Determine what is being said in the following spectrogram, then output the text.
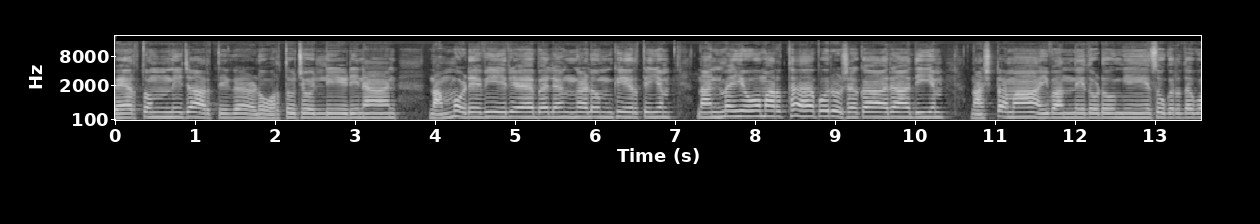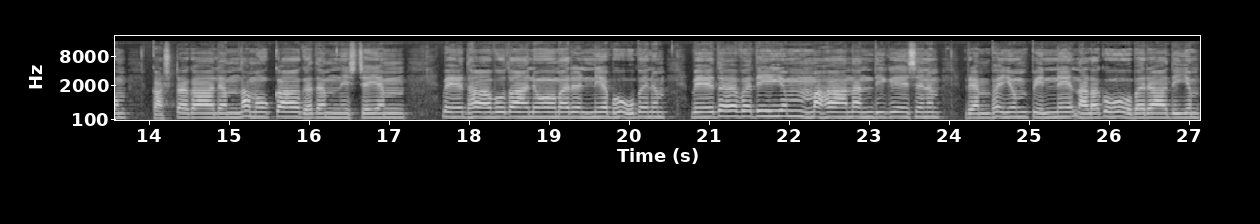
പേർത്തും നിജാർത്തികളോർത്തു ചൊല്ലിയിടിനാൻ. നമ്മുടെ വീര്യബലങ്ങളും കീർത്തിയും നന്മയുമർത്ഥ പുരുഷകാരാദിയും നഷ്ടമായി വന്നിതൊടുങ്ങി സുഹൃതവും കഷ്ടകാലം നമുക്കാഗതം നിശ്ചയം. വേദാവുതാനോമരണ്യഭൂപനും വേദവതിയും മഹാനന്ദികേശനും രംഭയും പിന്നെ നളകോപരാതിയും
